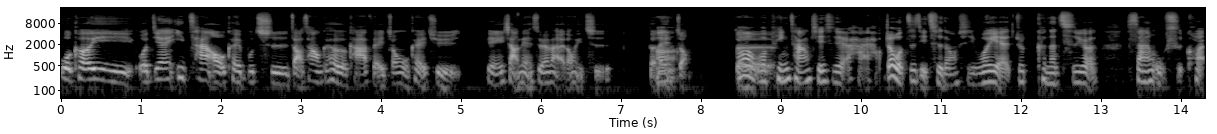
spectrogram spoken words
我可以，我今天一餐哦，我可以不吃，早餐我可以喝个咖啡，中午可以去便利商店随便买个东西吃的那种。哦，我平常其实也还好，就我自己吃东西，我也就可能吃个三五十块，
